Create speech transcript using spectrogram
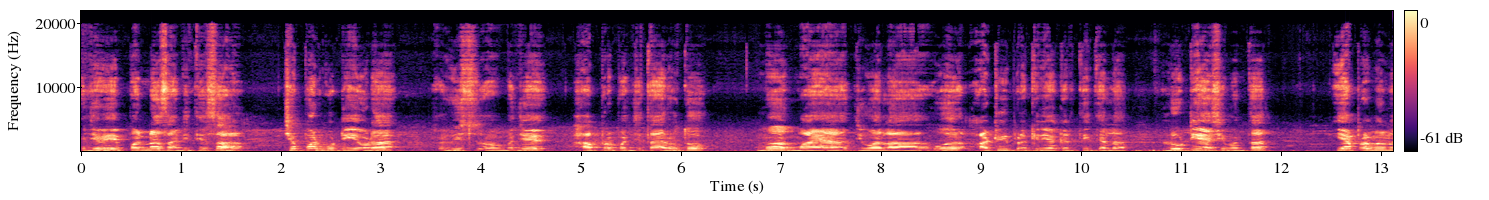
म्हणजे हे पन्नास आणि ते सहा छप्पन कोटी एवढा वीस म्हणजे हा प्रपंच तयार होतो. मग माया जीवाला वर आठवी प्रक्रिया करते त्याला लोटी असे म्हणतात. याप्रमाणे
